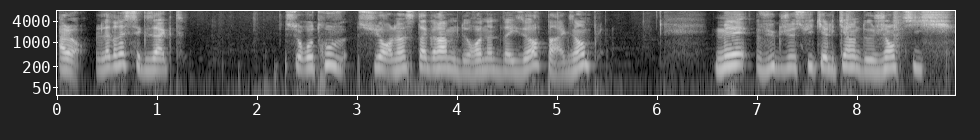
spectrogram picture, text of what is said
Alors, l'adresse exacte se retrouve sur l'Instagram de Ron Advisor, par exemple. Mais vu que je suis quelqu'un de gentil,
